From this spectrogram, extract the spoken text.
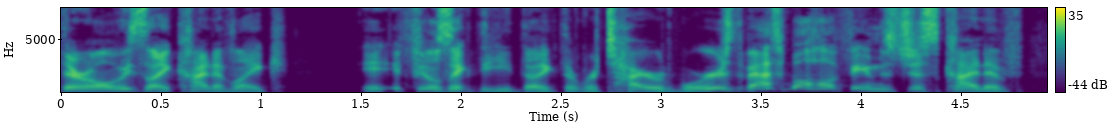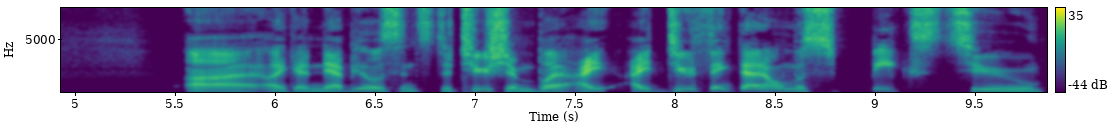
they're always like kind of like it, it feels like the like the retired warriors. The basketball hall of fame is just kind of uh like a nebulous institution, but I I do think that almost speaks to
